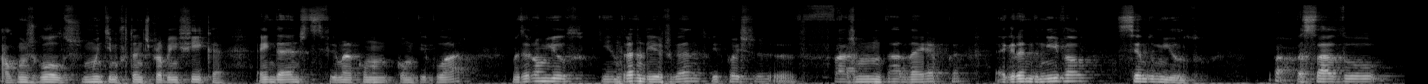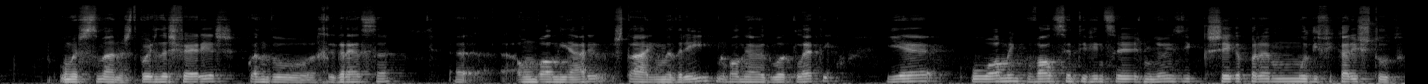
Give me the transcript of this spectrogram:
alguns golos muito importantes para o Benfica, ainda antes de se firmar como, como titular mas era um miúdo que ia entrando, ia jogando e depois eh, faz metade da época a grande nível, sendo miúdo. passado umas semanas depois das férias, quando regressa eh, a um balneário, está em Madrid, no balneário do Atlético, e é o homem que vale 126 milhões e que chega para modificar isto tudo.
